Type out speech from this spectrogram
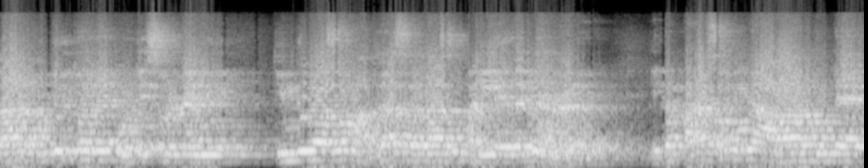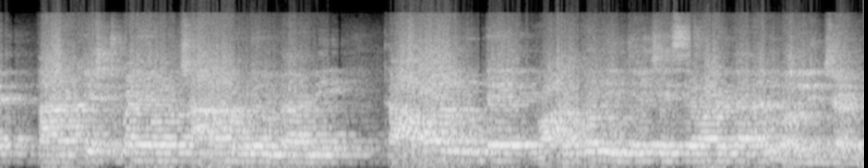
తాను పుట్టినతోనే కోటేశ్వరుడని తిండి కోసం మద్రాసు వెళ్ళాల్సిన పని లేదని అన్నాడు. ఇక పరసుఖం కావాలనుకుంటే తనకి ఇష్టపడే చాలా మంది ఉన్నారని కావాలనుకుంటే వాళ్ళతో ఎంజాయ్ చేసేవాడు కాదని వదిలించాడు.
